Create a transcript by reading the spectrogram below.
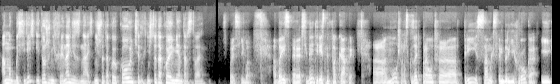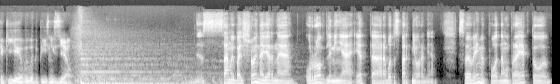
А мог бы сидеть и тоже ни хрена не знать, ни что такое коучинг, ни что такое менторство. Спасибо. А, Борис, э, всегда интересны факапы. А, можешь рассказать про вот э, три самых своих дорогих урока и какие выводы ты из них сделал? Самый большой, наверное, урок для меня – это работа с партнерами. В свое время по одному проекту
